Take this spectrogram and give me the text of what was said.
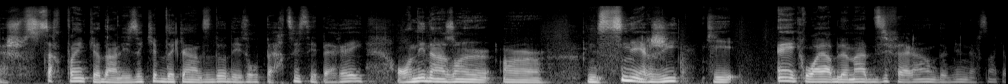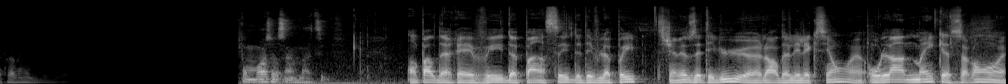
Euh, je suis certain que dans les équipes de candidats des autres partis, c'est pareil. On est dans un une synergie qui est incroyablement différente de 1998. Pour moi, ça, ça me motive. On parle de rêver, de penser, de développer. Si jamais vous êtes élu euh, lors de l'élection, euh, au lendemain, quelles seront euh,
